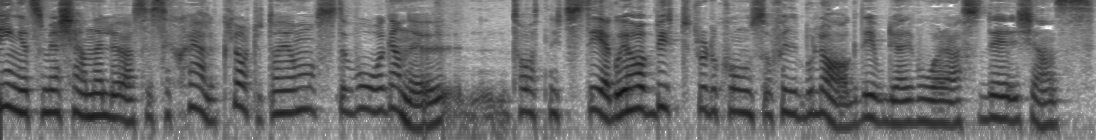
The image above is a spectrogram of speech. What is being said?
är inget som jag känner löser sig självklart utan jag måste våga nu ta ett nytt steg. Och jag har bytt produktions och skivbolag. Det gjorde jag i våras. Det känns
